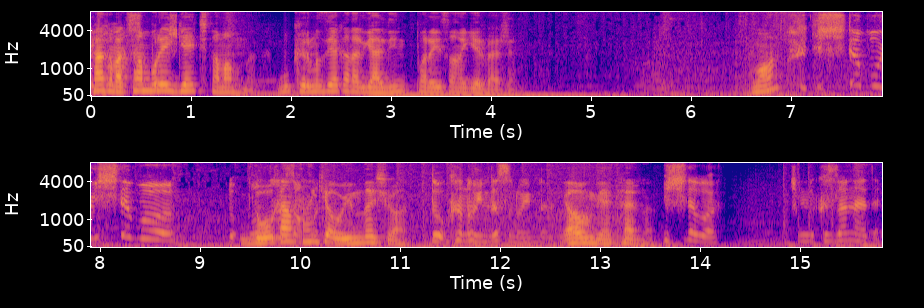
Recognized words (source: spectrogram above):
kanka bak yapamazsın sen burayı geç tamam mı? Bu kırmızıya kadar geldiğin parayı sana geri vereceğim. Lan İşte bu işte bu. Do- Doğukan zam sanki oyunda şu an. Doğukan oyundasın oyunda. Ya oğlum yeter lan. İşte bu. Şimdi kızlar nerede?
